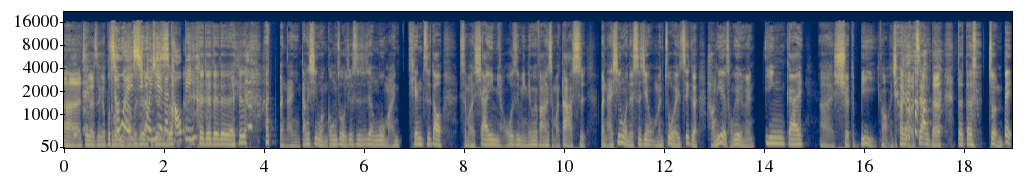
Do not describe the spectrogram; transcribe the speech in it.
呃，这个这个不成为新闻业的逃兵。对对对对对，就是啊，本来你当新闻工作就是任务嘛，你天知道什么下一秒或是明天会发生什么大事。本来新闻的事件，我们作为这个行业从业人员应该。呃，should be 哈，就有这样的 的的准备。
